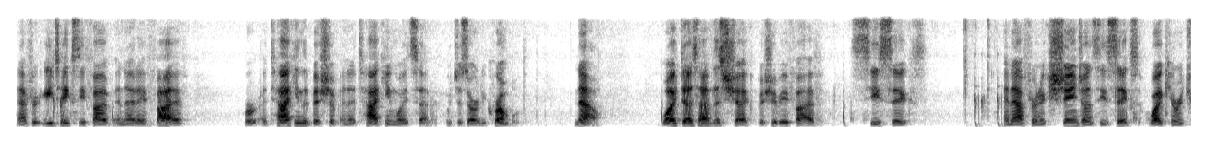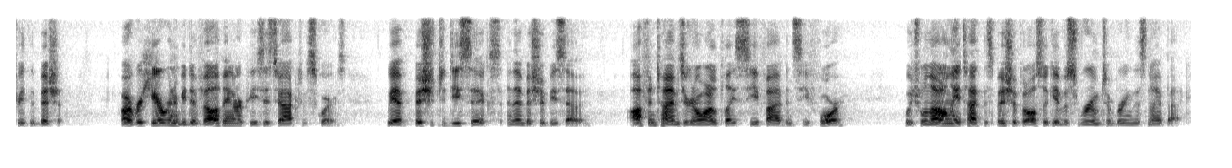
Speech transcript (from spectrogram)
After e takes d5 and knight a5, we're attacking the bishop and attacking white's center, which is already crumbled. Now, white does have this check, bishop e5, c6, and after an exchange on c6, white can retreat the bishop. However, here we're going to be developing our pieces to active squares. We have bishop to d6 and then bishop b7. Oftentimes, you're going to want to play c5 and c4, which will not only attack this bishop, but also give us room to bring this knight back.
